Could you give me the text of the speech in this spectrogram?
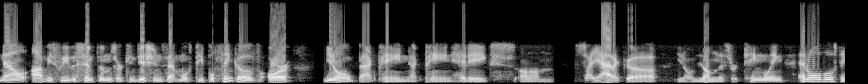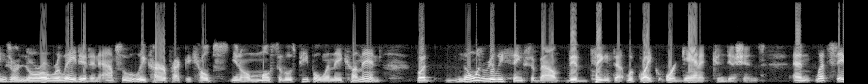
Now, obviously, the symptoms or conditions that most people think of are you know, back pain, neck pain, headaches, um, sciatica, you know, numbness or tingling, and all those things are neuro related. And absolutely, chiropractic helps, you know, most of those people when they come in. But no one really thinks about the things that look like organic conditions. And let's say,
